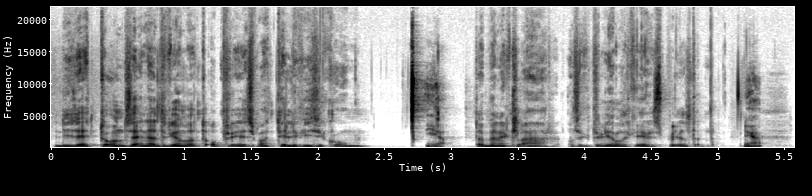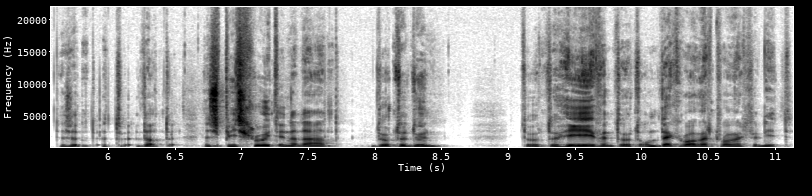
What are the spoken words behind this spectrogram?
Die zei, Toon, zijn er 300 optredens maar televisie komen. Ja. Dan ben ik klaar, als ik 300 keer gespeeld heb. Ja. Dus het, het, dat, een speech groeit inderdaad door te doen. Door te geven, door te ontdekken wat werkt, wat werkt er niet.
